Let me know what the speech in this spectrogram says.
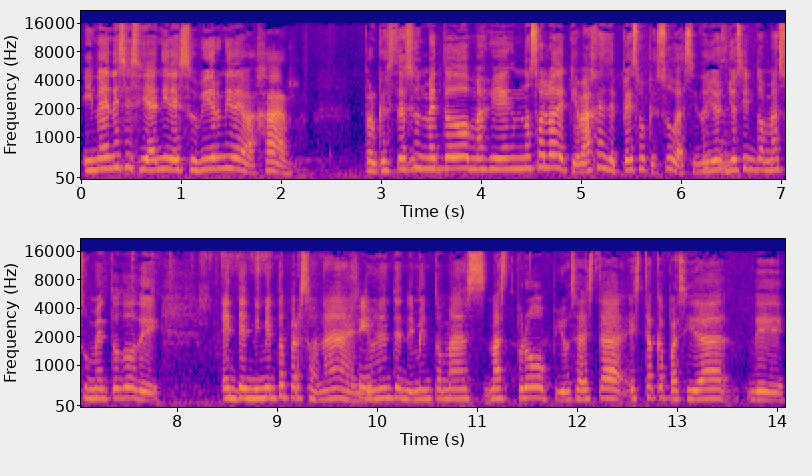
Y no hay necesidad ni de subir ni de bajar. Porque este es un método más bien, no solo de que bajes de peso o que subas, sino yo, yo siento más un método de entendimiento personal, Sí. de un entendimiento más, más propio, o sea, esta, esta capacidad de,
